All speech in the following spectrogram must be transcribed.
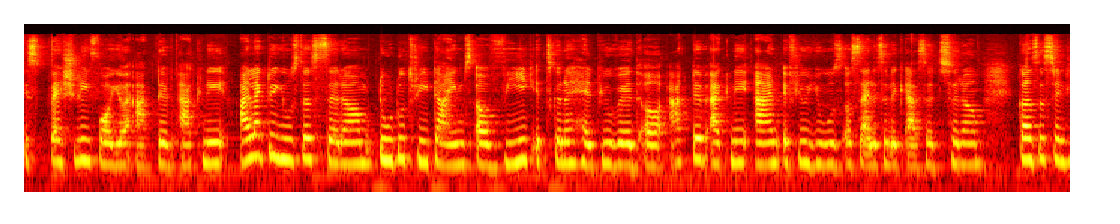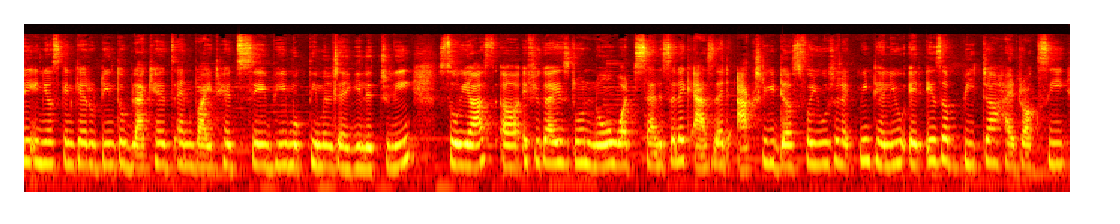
especially for your active acne. I like to use this serum two to three times a week. It's gonna help you with uh, active acne. And if you use a salicylic acid serum consistently in your skincare routine to blackheads and whiteheads se bhi mukti mil jayegi literally. So yes uh, if you guys don't know what salicylic acid actually does for you so let me tell you it is a beta hydroxy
